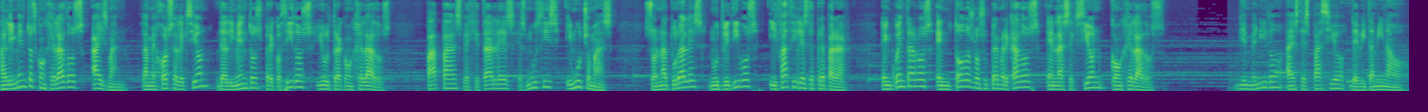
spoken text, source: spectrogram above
Alimentos congelados Iceman la mejor selección de alimentos precocidos y ultracongelados, papas, vegetales, smoothies y mucho más. Son naturales, nutritivos y fáciles de preparar. Encuéntralos en todos los supermercados en la sección congelados. Bienvenido a este espacio de vitamina O,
